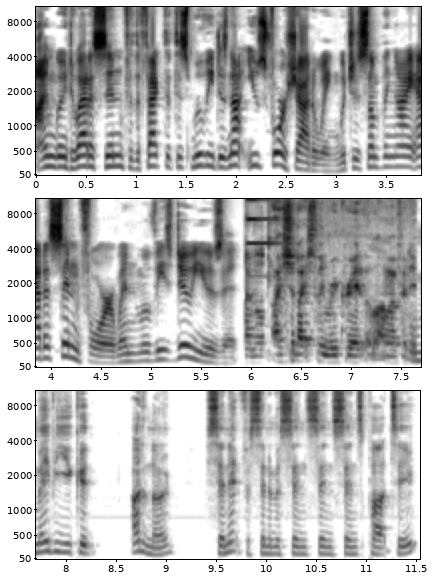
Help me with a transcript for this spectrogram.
I'm going to add a sin for the fact that this movie does not use foreshadowing, which is something I add a sin for when movies do use it. I should actually recreate the llama video. Or maybe you could, I don't know, sin it for Cinema Sins Sins Sins Part 2?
